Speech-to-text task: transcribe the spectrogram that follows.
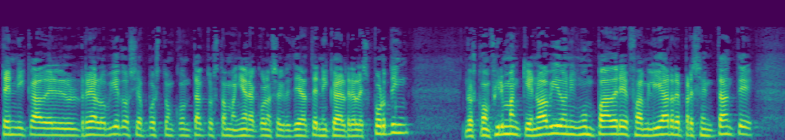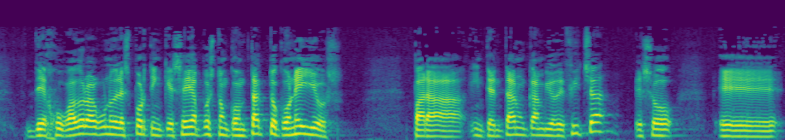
Técnica del Real Oviedo se ha puesto en contacto esta mañana con la Secretaría Técnica del Real Sporting. Nos confirman que no ha habido ningún padre, familiar, representante de jugador alguno del Sporting que se haya puesto en contacto con ellos para intentar un cambio de ficha. Eso eh,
